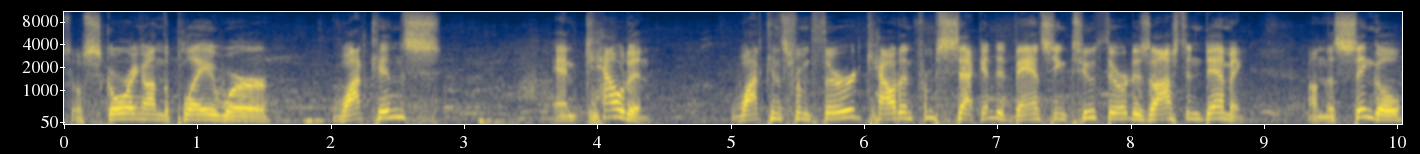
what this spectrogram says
So scoring on the play were Watkins and Cowden. Watkins from third, Cowden from second. Advancing to third is Austin Deming on the single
